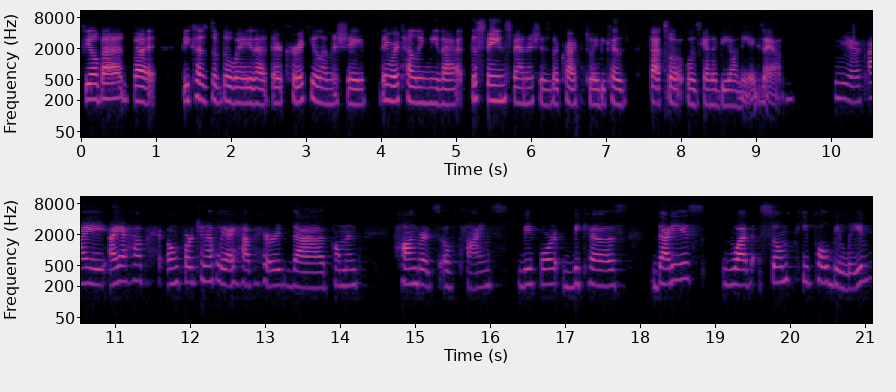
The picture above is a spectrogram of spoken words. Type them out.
feel bad, but because of the way that their curriculum is shaped, they were telling me that the Spain Spanish is the correct way because that's what was going to be on the exam. Yes, I, I have, unfortunately, I have heard that comment hundreds of times before because that is what some people believe.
